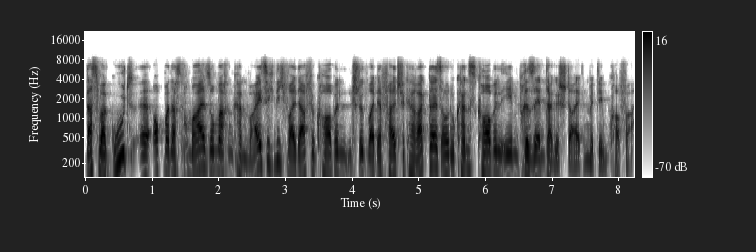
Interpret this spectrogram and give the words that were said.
das war gut. Äh, ob man das nochmal so machen kann, weiß ich nicht, weil dafür Corbin ein Stück weit der falsche Charakter ist. Aber du kannst Corbin eben präsenter gestalten mit dem Koffer.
